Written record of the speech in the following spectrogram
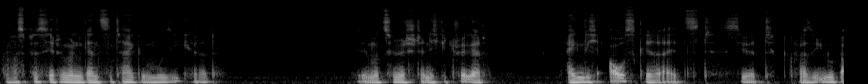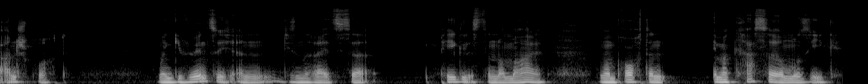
Aber was passiert, wenn man den ganzen Tag über Musik hört? Diese Emotion wird ständig getriggert. Eigentlich ausgereizt. Sie wird quasi überbeansprucht. Man gewöhnt sich an diesen Reiz. Dieser Pegel ist dann normal. Und man braucht dann immer krassere Musik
